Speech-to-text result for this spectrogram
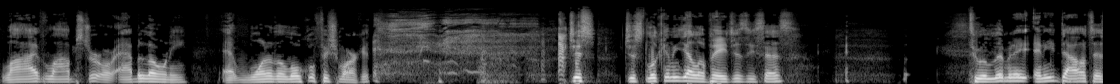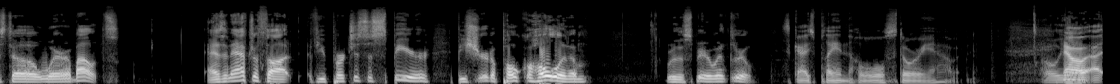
live lobster or abalone at one of the local fish markets. just just look in the yellow pages, he says, to eliminate any doubts as to whereabouts. As an afterthought, if you purchase a spear, be sure to poke a hole in him where the spear went through. This guy's playing the whole story out. Oh, Now, I-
